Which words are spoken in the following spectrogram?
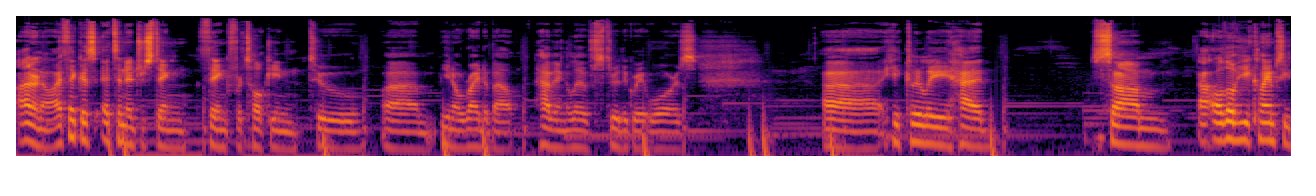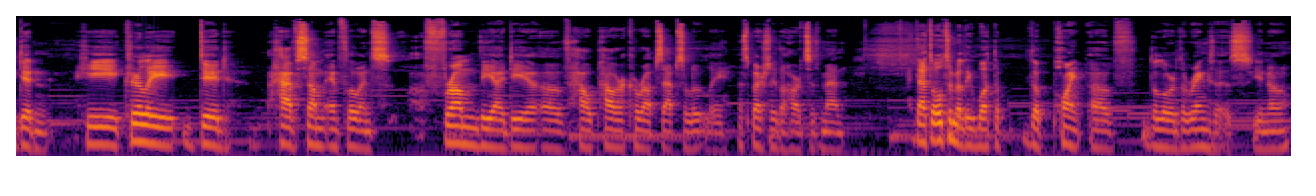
I don't know. I think it's it's an interesting thing for Tolkien to um, you know write about, having lived through the Great Wars. Uh, he clearly had some, uh, although he claims he didn't. He clearly did have some influence from the idea of how power corrupts absolutely, especially the hearts of men. That's ultimately what the the point of the Lord of the Rings is. You know,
